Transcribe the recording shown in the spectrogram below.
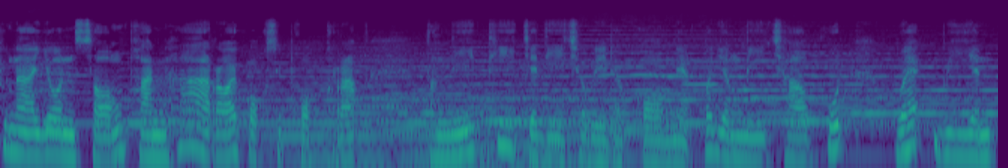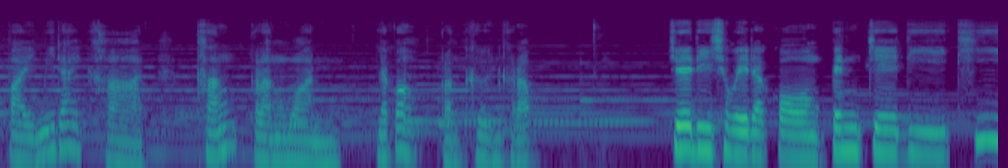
ถุนายน 2566 ครับ ตอนนี้ที่เจดีย์ชเวดากองเนี่ยก็ยังมีชาวพุทธแวะเวียนไปไม่ได้ขาด ทั้งกลางวันและก็กลางคืนครับ เจดีย์ชเวดากองเป็นเจดีย์ที่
